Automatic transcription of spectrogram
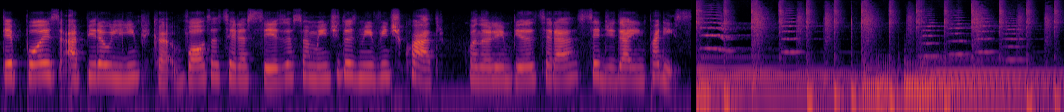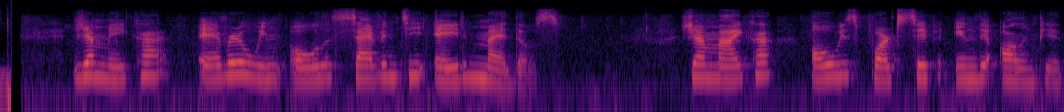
Depois, a pira olímpica volta a ser acesa somente em 2024, quando a Olimpíada será cedida em Paris. Jamaica ever win all 78 medals. Jamaica always participe in the Olympiad.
